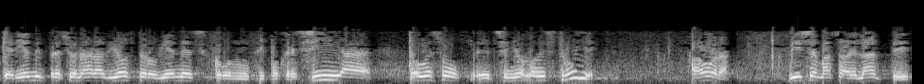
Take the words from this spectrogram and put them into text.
queriendo impresionar a Dios pero vienes con hipocresía, todo eso el Señor lo destruye. Ahora, Dice más adelante,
